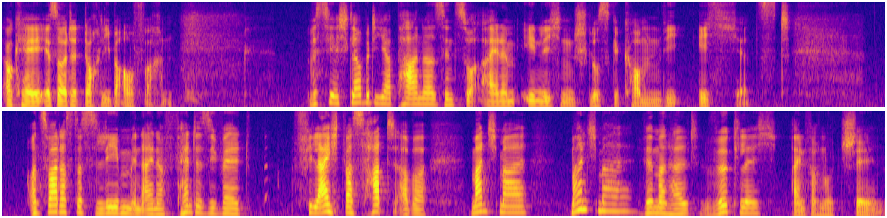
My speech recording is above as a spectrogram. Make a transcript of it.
Okay, ihr solltet doch lieber aufwachen. Wisst ihr, ich glaube, die Japaner sind zu einem ähnlichen Schluss gekommen wie ich jetzt. Und zwar, dass das Leben in einer Fantasy-Welt vielleicht was hat, aber manchmal, manchmal will man halt wirklich einfach nur chillen.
